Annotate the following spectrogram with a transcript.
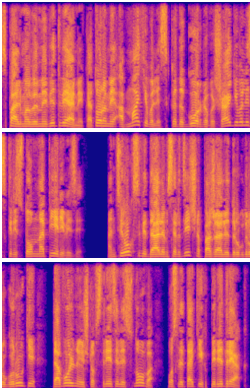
с пальмовыми ветвями, которыми обмахивались, когда гордо вышагивали с крестом на перевязи. Антиох с Видалем сердечно пожали друг другу руки, довольные, что встретились снова после таких передряг.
